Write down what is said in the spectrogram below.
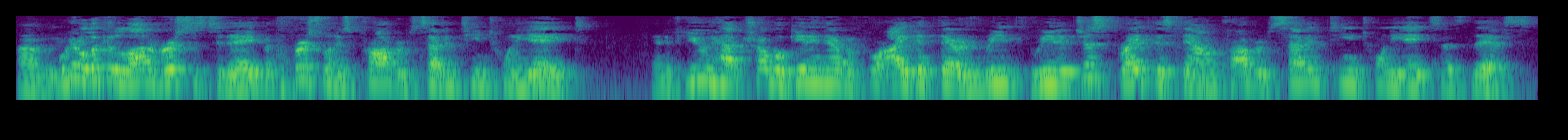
Um, we're going to look at a lot of verses today, but the first one is Proverbs 17 28. And if you have trouble getting there before I get there and read, read it, just write this down. Proverbs 17 28 says this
